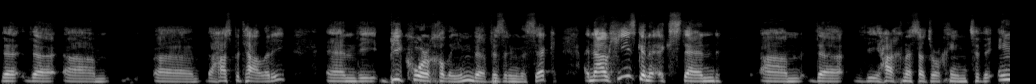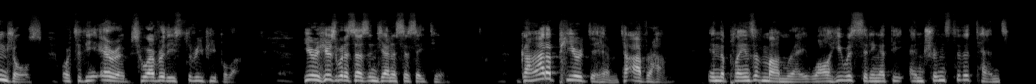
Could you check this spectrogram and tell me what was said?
the the um, uh, the hospitality, and the bikur chalim, the visiting the sick, and now he's going to extend um, the the hachnasat orchim to the angels or to the Arabs, whoever these three people are. Here, here's what it says in Genesis 18. God appeared to him, to Abraham, in the plains of Mamre while he was sitting at the entrance to the tent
